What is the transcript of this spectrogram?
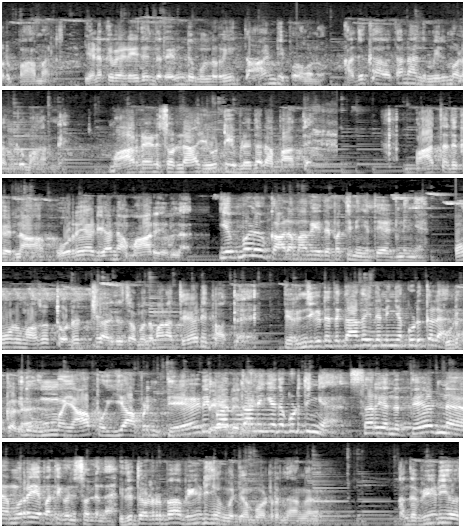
ஒரு பாமர். எனக்கு வேண்டியது இந்த ரெண்டு முன்னூறையும் தாண்டி போகணும். அதுக்காகத்தான் நான் இந்த மில்மலக்கு மாறினேன். மாறினேன்னு சொன்னா யூடியூப்ல தான் நான் பார்த்தேன். பார்த்ததுக்கு என்ன ஒரே அடியா நான் மாறி இல்லை எவ்வளவு காலமாக இதை பத்தி நீங்க தேடினீங்க? மூணு மாசம் தொடர்ச்சியா இது சம்பந்தமா நான் தேடி பார்த்தேன். தெரிஞ்சுக்கிட்டதுக்காக இதை நீங்க கொடுக்கல. இது உண்மையா பொய்யா அப்படின்னு தேடி. பார்த்து தான் நீங்க இதை கொடுத்தீங்க. சரி அந்த தேடின முறையை பத்தி கொஞ்சம் சொல்லுங்க. இது தொடர்பா வீடியோ கொஞ்சம் போட்டிருந்தாங்க. அந்த வீடியோ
